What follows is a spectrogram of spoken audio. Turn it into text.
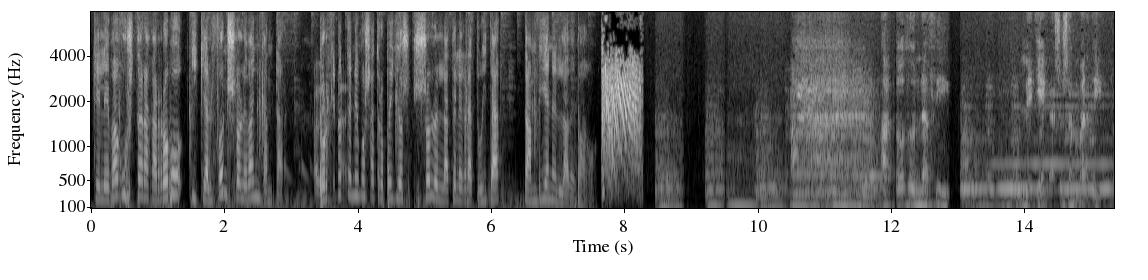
que le va a gustar a Garrobo y que a Alfonso le va a encantar. Porque no tenemos atropellos solo en la tele gratuita, también en la de pago. A todo nazi le llega su San Martín.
